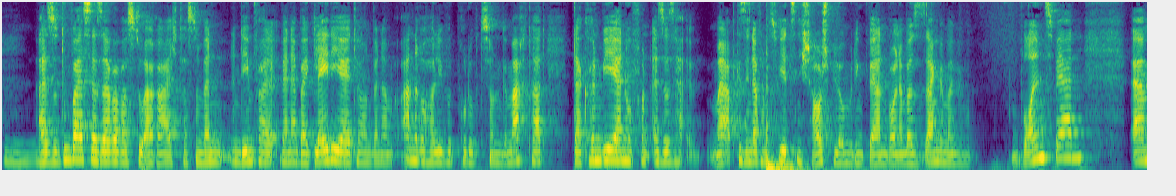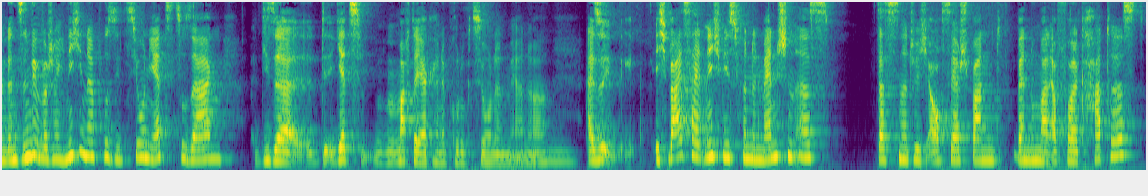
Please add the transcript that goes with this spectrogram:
Mhm. Also du weißt ja selber, was du erreicht hast. Und wenn in dem Fall, wenn er bei Gladiator und wenn er andere Hollywood-Produktionen gemacht hat, da können wir ja nur von, also mal abgesehen davon, dass wir jetzt nicht Schauspieler unbedingt werden wollen, aber sagen wir mal, wir wollen es werden, ähm, dann sind wir wahrscheinlich nicht in der Position, jetzt zu sagen, dieser, jetzt macht er ja keine Produktionen mehr, ne? Mhm. Also ich weiß halt nicht, wie es für einen Menschen ist. Das ist natürlich auch sehr spannend, wenn du mal Erfolg hattest,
